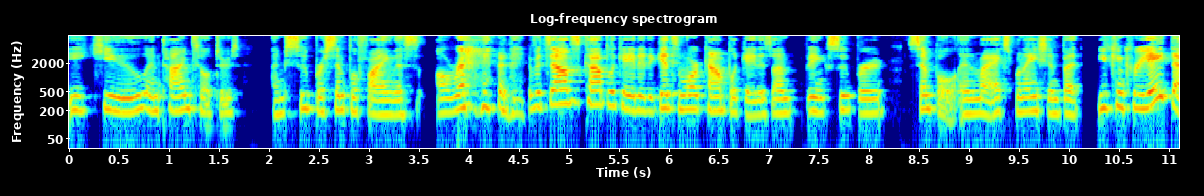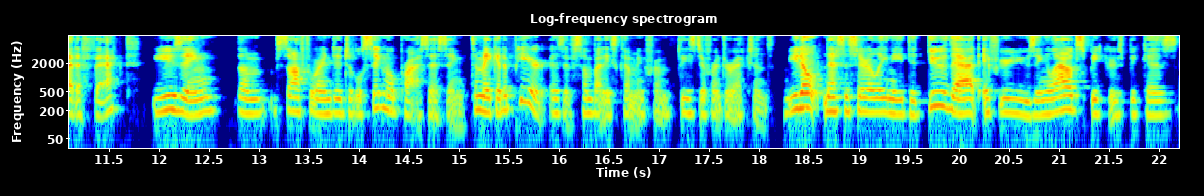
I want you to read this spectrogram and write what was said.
EQ and time filters I'm super simplifying this already. If it sounds complicated, it gets more complicated. So I'm being super simple in my explanation, but you can create that effect using some software and digital signal processing to make it appear as if somebody's coming from these different directions. You don't necessarily need to do that if you're using loudspeakers because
